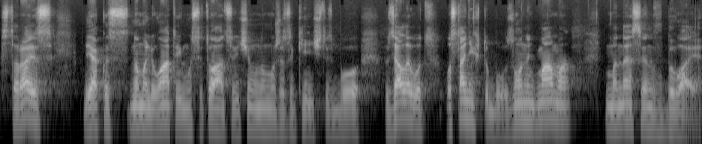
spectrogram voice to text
стараюсь якось намалювати йому ситуацію, чим воно може закінчитись. Бо взяли, от останній, хто був, дзвонить мама, мене син вбиває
